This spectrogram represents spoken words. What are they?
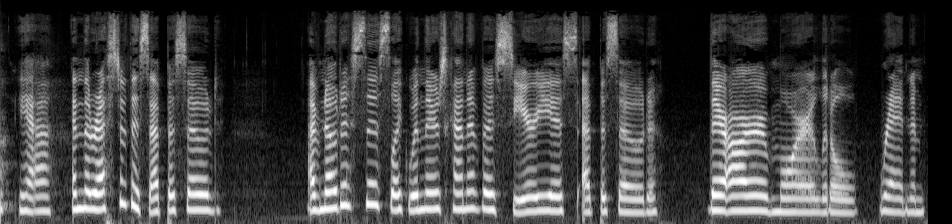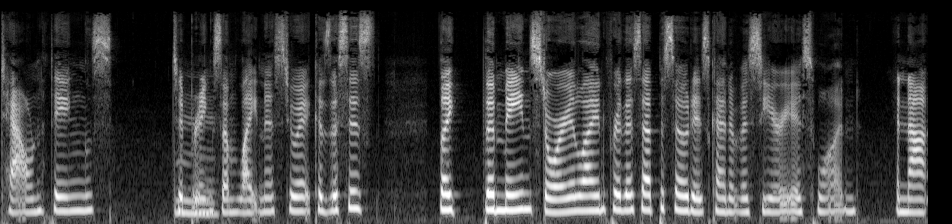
yeah. And the rest of this episode, I've noticed this like when there's kind of a serious episode, there are more little random town things to bring Mm. some lightness to it because this is like the main storyline for this episode is kind of a serious one and not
